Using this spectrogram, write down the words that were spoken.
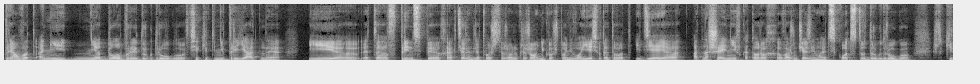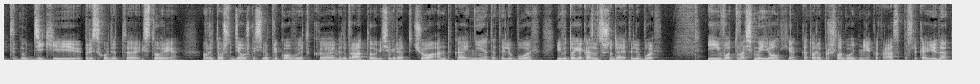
прям вот они недобрые друг другу, все какие-то неприятные. И это, в принципе, характерно для творчества Жоры Крыжовникова, что у него есть вот эта вот идея отношений, в которых важную часть занимает скотство друг другу, что какие-то ну, дикие происходят э, истории. Вроде того, что девушка себя приковывает к медбрату, и все говорят, ты чё? Она такая, нет, это любовь. И в итоге оказывается, что да, это любовь. И вот восьмые елки, которые прошлогодние как раз после ковида,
